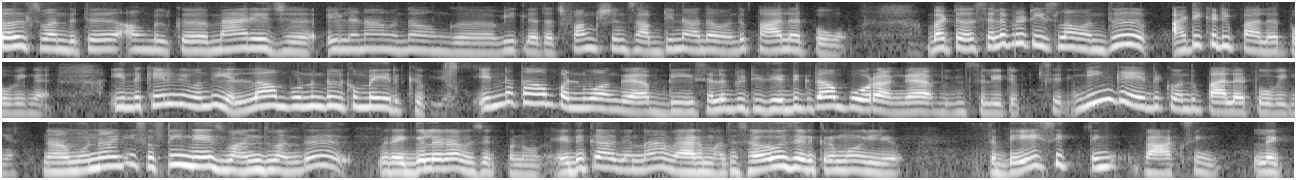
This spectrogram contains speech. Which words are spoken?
கேர்ள்ஸ் வந்துட்டு அவங்களுக்கு மேரேஜ் இல்லைனா வந்து அவங்க வீட்டில் ஏதாச்சும் ஃபங்க்ஷன்ஸ் அப்படின்னா தான் வந்து பார்லர் போவோம். பட் செலிப்ரிட்டிஸ்லாம் வந்து அடிக்கடி பார்லர் போவீங்க. இந்த கேள்வி வந்து எல்லா பொண்ணுங்களுக்குமே இருக்குது என்ன தான் பண்ணுவாங்க அப்படி? செலிப்ரிட்டிஸ் எதுக்கு தான் போகிறாங்க அப்படின்னு சொல்லிட்டு. சரி நீங்கள் எதுக்கு வந்து பார்லர் போவீங்க? நான் முன்னாடி ஃபிஃப்டீன் டேஸ் ஒன்ஸ் வந்து ரெகுலராக விசிட் பண்ணுவோம். எதுக்காகன்னா வேறு மற்ற சர்வீஸ் எடுக்கிறோமோ இல்லையோ the basic thing waxing like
